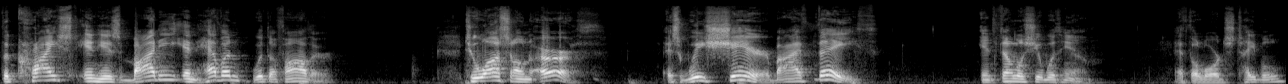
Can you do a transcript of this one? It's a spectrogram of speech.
the Christ in his body in heaven with the Father to us on earth as we share by faith in fellowship with Him at the Lord's table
